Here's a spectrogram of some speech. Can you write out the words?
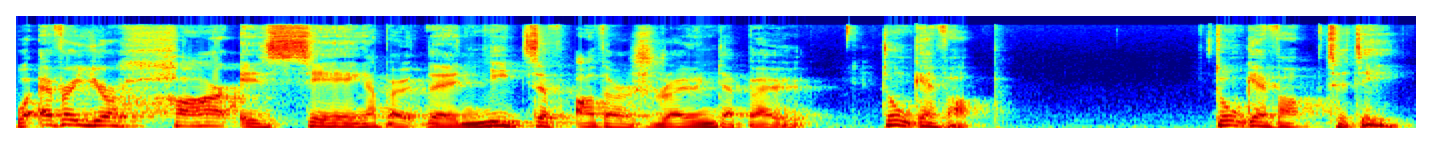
whatever your heart is saying about the needs of others round about, don't give up. Don't give up today.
